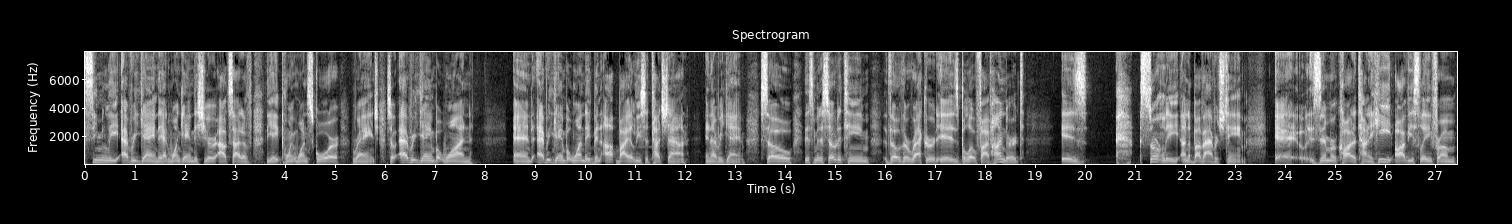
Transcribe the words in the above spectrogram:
seemingly every game, they had one game this year outside of the 8.1 score range. So every game but one, and every game but one, they've been up by at least a touchdown in every game. So this Minnesota team, though their record is below 500, is certainly an above average team. Uh, Zimmer caught a ton of heat, obviously, from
